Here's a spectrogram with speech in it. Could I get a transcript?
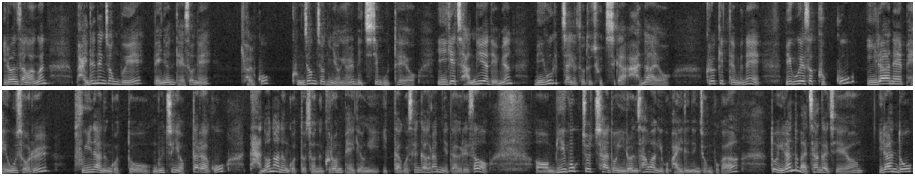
이런 상황은 바이든 행정부의 내년 대선에 결코 긍정적인 영향을 미치지 못해요. 이게 장기화되면 미국 입장에서도 좋지가 않아요. 그렇기 때문에 미국에서 극구 이란의 배후설을 부인하는 것도 물증이 없다라고 단언하는 것도 저는 그런 배경이 있다고 생각을 합니다. 그래서 어, 미국조차도 이런 상황이고 바이든 행정부가 또 이란도 마찬가지예요. 이란도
